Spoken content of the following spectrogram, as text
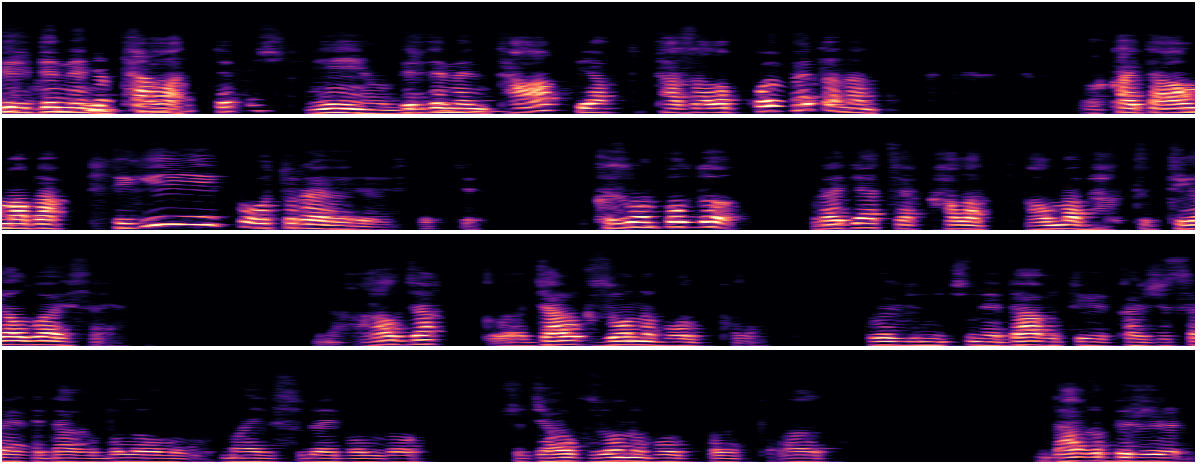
бирдемени табат депчи бирдемени таап биякты тазалап коет анан кайта алма бак тигип отура беребиз депчи кызыл омполдо радиация калат алма бакты тиге албайбыз аяка ал жак э, жабык зона болуп калат. Көлдүн ичинде дагы тиги кажысай дагы болобу майлуу суудай болобу ушу жабык зона болуп калат. Ал дагы бир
